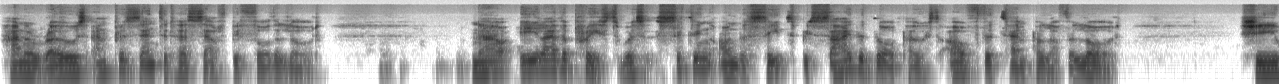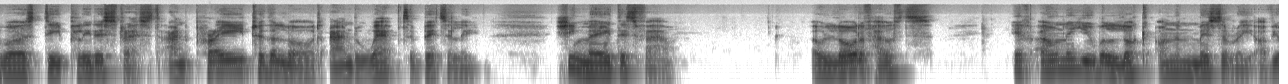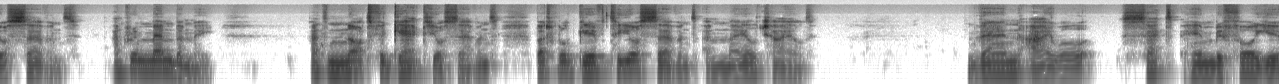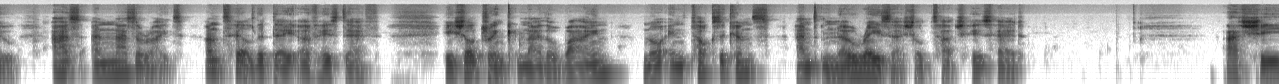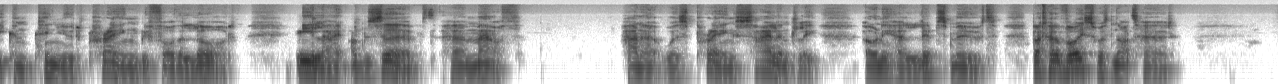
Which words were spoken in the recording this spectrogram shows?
Hannah rose and presented herself before the Lord. Now Eli the priest was sitting on the seat beside the doorpost of the temple of the Lord. She was deeply distressed and prayed to the Lord and wept bitterly. She made this vow O Lord of hosts, if only you will look on the misery of your servant and remember me, and not forget your servant, but will give to your servant a male child. Then I will set him before you as a Nazarite until the day of his death. He shall drink neither wine nor intoxicants, and no razor shall touch his head. As she continued praying before the Lord, Eli observed her mouth. Hannah was praying silently, only her lips moved, but her voice was not heard.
